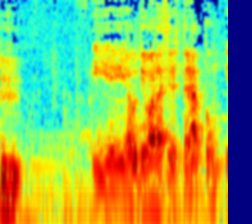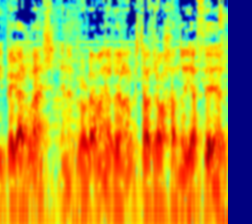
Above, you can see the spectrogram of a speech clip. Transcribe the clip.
y, y a última hora decir, espera, pum, y pegarlas en el programa de ordenador que estaba trabajando y hacer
